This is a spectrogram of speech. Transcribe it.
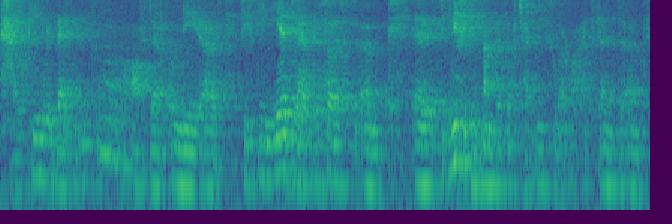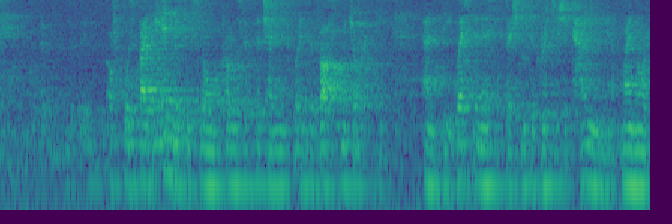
Taiping Rebellion. So after only uh, 15 years, you had the first um, uh, significant numbers of Chinese who arrived. And um, of course, by the end of this long process, the Chinese were in the vast majority, and the Westerners, especially the British, a tiny minority.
